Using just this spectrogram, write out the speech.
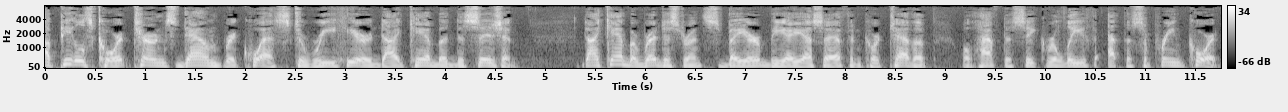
Appeals court turns down requests to rehear dicamba decision. Dicamba registrants Bayer, BASF, and Corteva will have to seek relief at the Supreme Court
